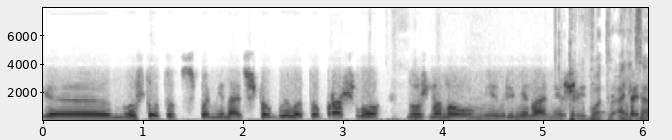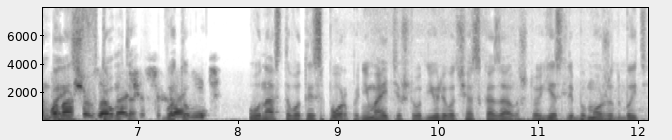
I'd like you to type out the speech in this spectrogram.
э, ну, что тут вспоминать? Что было, то прошло. Нужно новыми временами жить. Так вот, Александр Поэтому наша задача сохранить... Вот у нас-то вот и спор, понимаете, что вот Юля вот сейчас сказала, что если бы, может быть,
